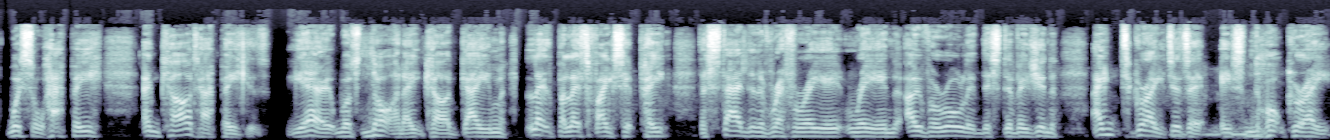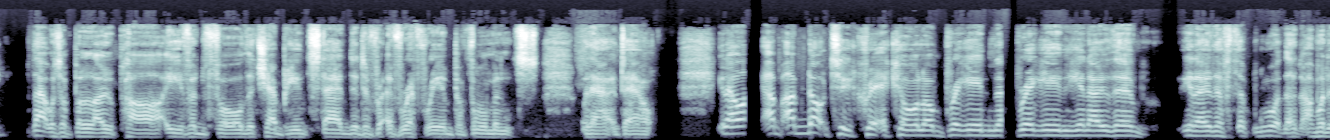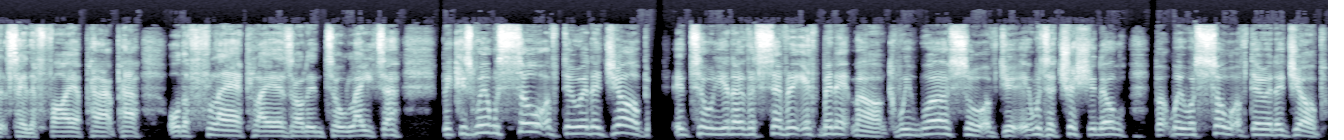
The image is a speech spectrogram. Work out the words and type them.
Whistle happy and card happy. Yeah, it was not an eight card game. Let, but let's face it, Pete, the standard of refereeing overall in this division ain't great, is it? It's not great. That was a below par even for the champion standard of, of refereeing performance, without a doubt you know, I'm, I'm not too critical on bringing bringing you know the you know the, the what the, I wouldn't say the firepower power, or the flair players on until later because we were sort of doing a job until you know the 70th minute mark. We were sort of it was attritional, but we were sort of doing a job.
